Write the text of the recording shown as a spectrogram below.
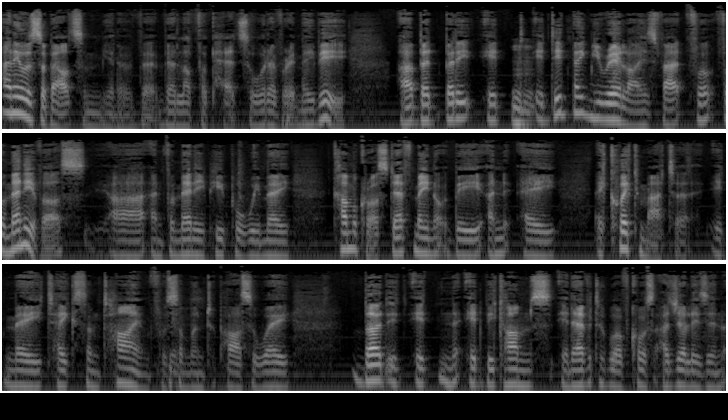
And it was about some, you know, their, their love for pets or whatever it may be. Uh, but but it it, mm-hmm. it did make me realize that for, for many of us uh, and for many people we may come across, death may not be an, a a quick matter. It may take some time for yes. someone to pass away but it, it it becomes inevitable. Of course, ajal is in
